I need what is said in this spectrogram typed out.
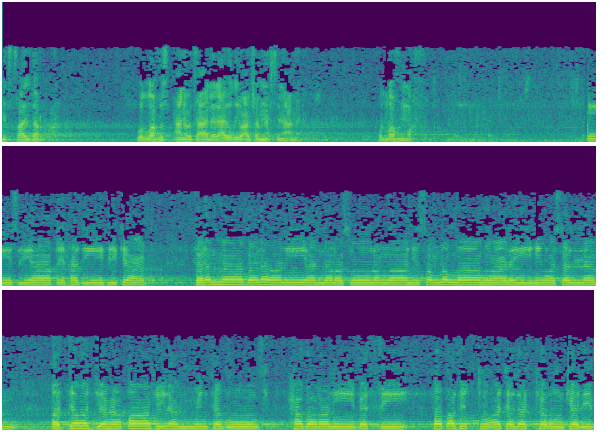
مثقال ذرة. والله سبحانه وتعالى لا يضيع أجر من أحسن أعمال والله موفق في سياق حديث كعب فلما بلغني أن رسول الله صلى الله عليه وسلم قد توجه قافلا من تبوك حضرني بثي فطفقت أتذكر الكذب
